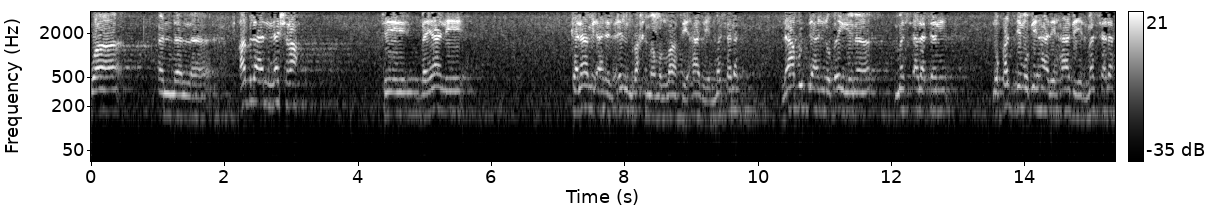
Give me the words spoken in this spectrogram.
وقبل أن نشرع في بيان كلام أهل العلم رحمهم الله في هذه المسألة لا بد أن نبين مسألة نقدم بها لهذه المسألة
